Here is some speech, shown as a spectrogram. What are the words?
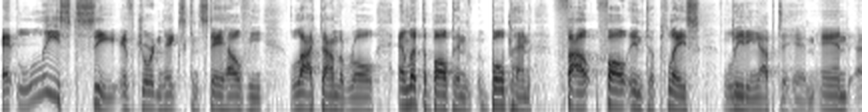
at least see if Jordan Hicks can stay healthy, lock down the role, and let the bullpen bullpen fall, fall into place leading up to him. And uh,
